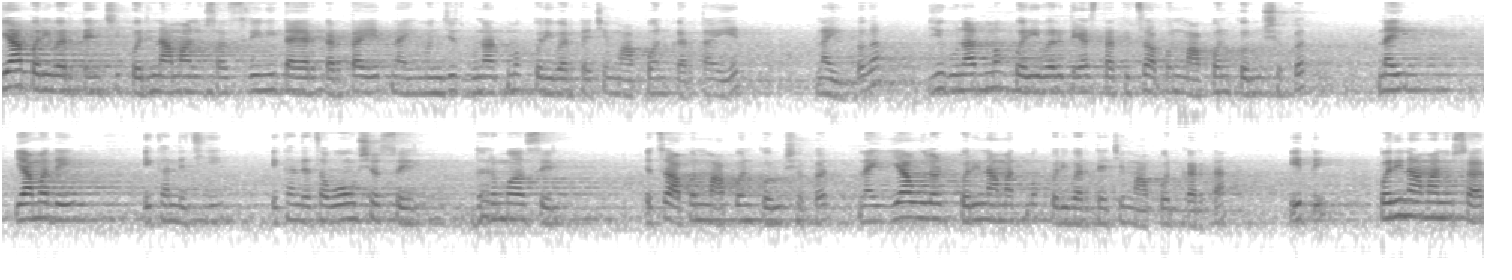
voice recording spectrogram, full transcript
या परिवर्त्यांची परिणामानुसार श्रेणी तयार करता येत नाही म्हणजेच गुणात्मक परिवर्त्याचे मापन करता येत नाही. बघा जी गुणात्मक परिवर्ते असतात तिचं आपण मापन करू शकत नाही. यामध्ये एखाद्याची एखाद्याचा वंश असेल धर्म असेल याचं आपण मापन करू शकत नाही. या उलट परिणामात्मक परिवर्त्याचे मापन करता येते. परिणामानुसार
